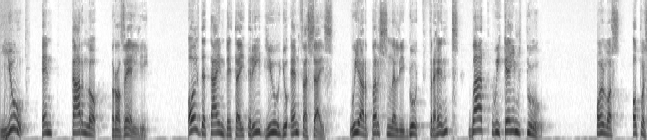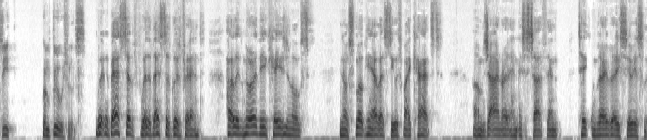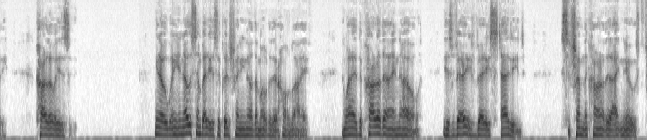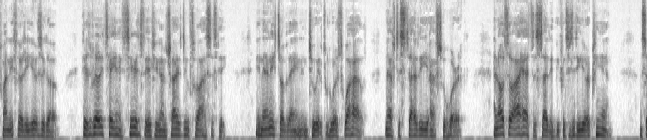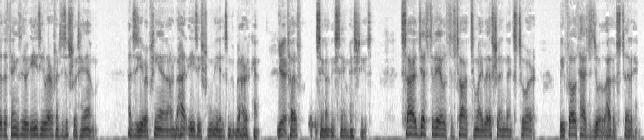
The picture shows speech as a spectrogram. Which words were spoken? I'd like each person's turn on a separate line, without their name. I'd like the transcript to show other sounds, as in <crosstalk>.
you and Carlo Rovelli, all the time that I read you, you emphasize we are personally good friends, but we came to almost opposite conclusions.
We're the best of we're the best of good friends. I'll ignore the occasional, you know, smoking LSD with my cats um, genre and this stuff, and take them very very seriously. Carlo is, you know, when you know somebody is a good friend, you know them over their whole life. And I, the Carlo that I know is very very studied from the Carlo that I knew 20, 30 years ago. He's really taking it seriously if you're going to try to do philosophy in any domain and do it worthwhile. You have to study, you have to work. And also, I had to study because he's a European. And so the things that are easy references for him as a European are not easy for me as an American.
Yeah.
Focusing on these same issues. So just to be able to talk to my best friend next door, we both had to do a lot of studying.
